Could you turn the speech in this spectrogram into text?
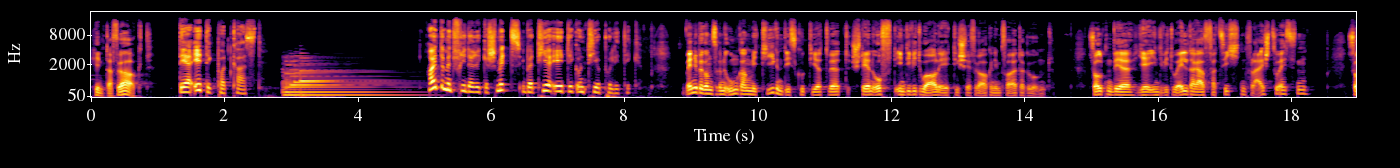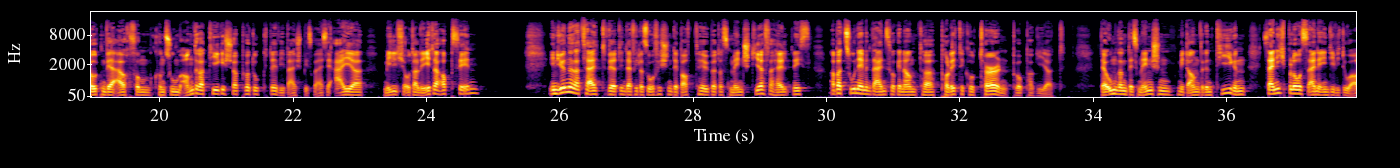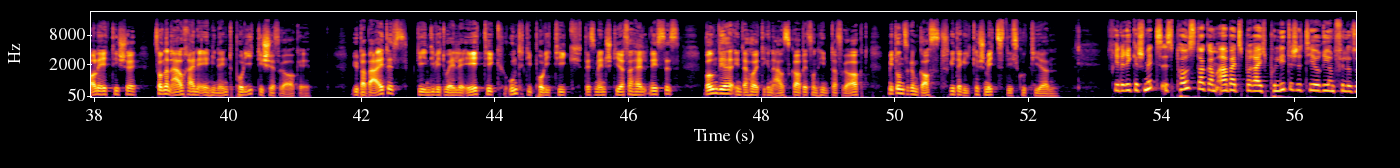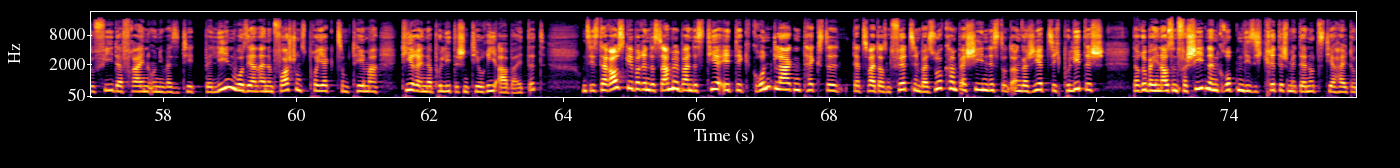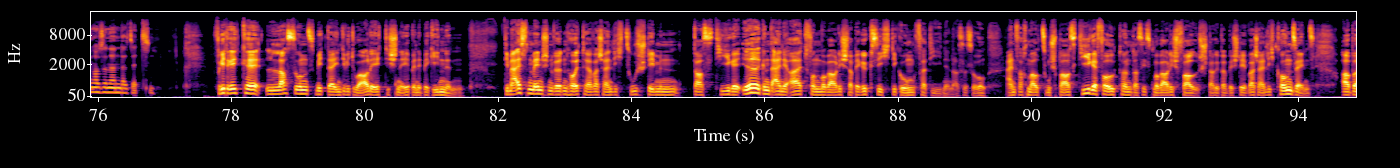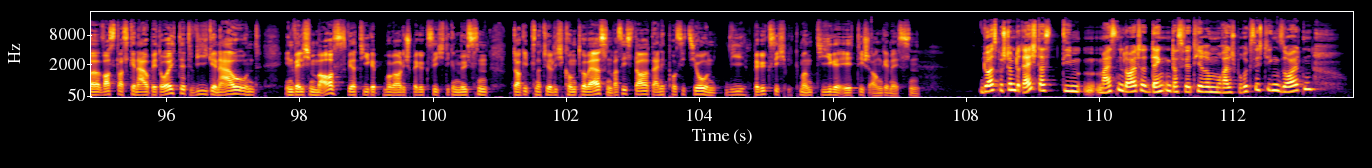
hinterfragt. Der Ethik-Podcast. Heute mit Friederike Schmitz über Tierethik und Tierpolitik. Wenn über unseren Umgang mit Tieren diskutiert wird, stehen oft individualethische Fragen im Vordergrund. Sollten wir je individuell darauf verzichten, Fleisch zu essen? Sollten wir auch vom Konsum anderer tierischer Produkte, wie beispielsweise Eier, Milch oder Leder, absehen? In jüngerer Zeit wird in der philosophischen Debatte über das Mensch-Tier-Verhältnis aber zunehmend ein sogenannter Political Turn propagiert. Der Umgang des Menschen mit anderen Tieren sei nicht bloß eine individualethische, sondern auch eine eminent politische Frage. Über beides, die individuelle Ethik und die Politik des Mensch-Tier-Verhältnisses, wollen wir in der heutigen Ausgabe von Hinterfragt mit unserem Gast Friederike Schmitz diskutieren. Friederike Schmitz ist Postdoc am Arbeitsbereich Politische Theorie und Philosophie der Freien Universität Berlin, wo sie an einem Forschungsprojekt zum Thema Tiere in der politischen Theorie arbeitet. Und sie ist Herausgeberin des Sammelbandes Tierethik Grundlagentexte, der 2014 bei Surkamp erschienen ist und engagiert sich politisch darüber hinaus in verschiedenen Gruppen, die sich kritisch mit der Nutztierhaltung auseinandersetzen. Friederike, lass uns mit der individualethischen Ebene beginnen. Die meisten Menschen würden heute ja wahrscheinlich zustimmen, dass Tiere irgendeine Art von moralischer Berücksichtigung verdienen. Also so einfach mal zum Spaß Tiere foltern, das ist moralisch falsch. Darüber besteht wahrscheinlich Konsens. Aber was das genau bedeutet, wie genau und in welchem Maß wir Tiere moralisch berücksichtigen müssen, da gibt es natürlich Kontroversen. Was ist da deine Position? Wie berücksichtigt man Tiere ethisch angemessen? Du hast bestimmt recht, dass die meisten Leute denken, dass wir Tiere moralisch berücksichtigen sollten.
